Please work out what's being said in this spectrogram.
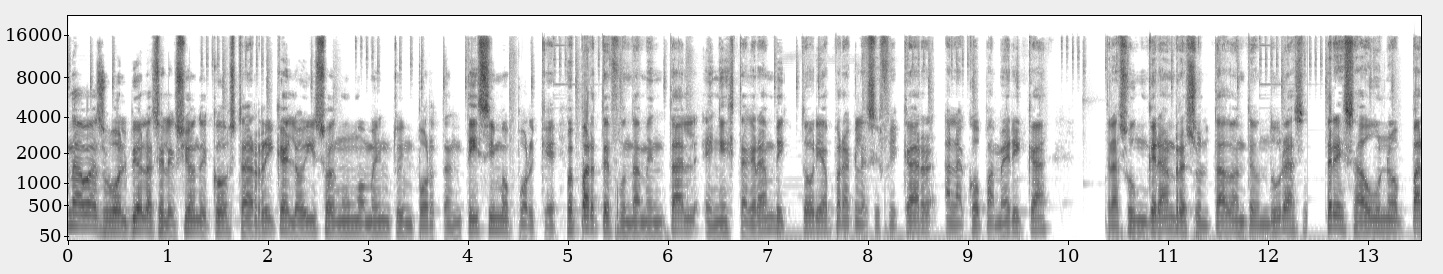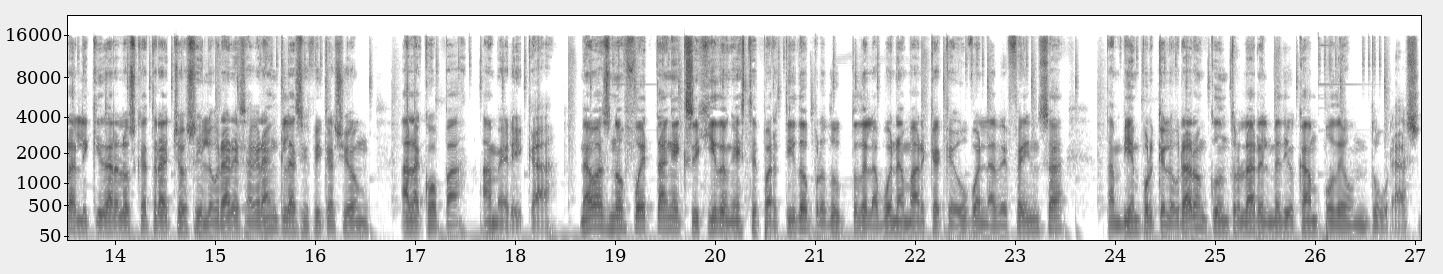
Navas volvió a la selección de Costa Rica y lo hizo en un momento importantísimo porque fue parte fundamental en esta gran victoria para clasificar a la Copa América tras un gran resultado ante Honduras 3 a 1 para liquidar a los catrachos y lograr esa gran clasificación a la Copa América. Navas no fue tan exigido en este partido producto de la buena marca que hubo en la defensa, también porque lograron controlar el medio campo de Honduras.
